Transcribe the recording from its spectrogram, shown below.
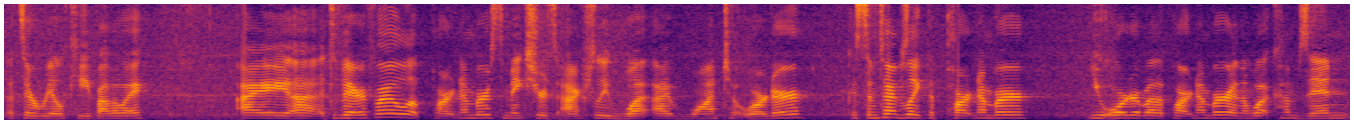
That's a real key, by the way. I uh, to verify all the part numbers to make sure it's actually what I want to order. Because sometimes, like the part number, you order by the part number, and then what comes in,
